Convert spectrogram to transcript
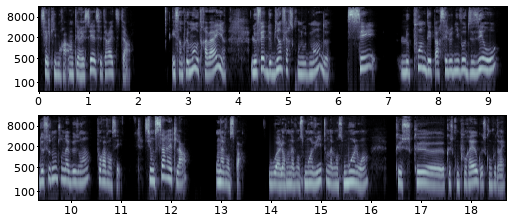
celle qui m'aura intéressée, etc., etc. Et simplement au travail, le fait de bien faire ce qu'on nous demande, c'est le point de départ, c'est le niveau de zéro de ce dont on a besoin pour avancer. Si on s'arrête là, on n'avance pas. Ou alors on avance moins vite, on avance moins loin que ce euh, qu'on pourrait ou que ce qu'on voudrait.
